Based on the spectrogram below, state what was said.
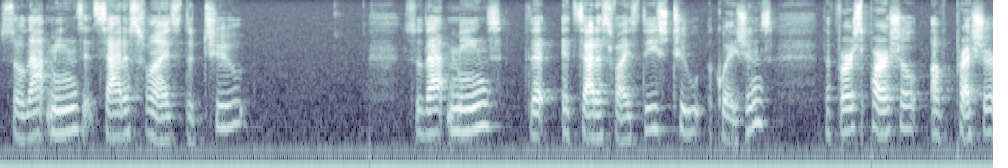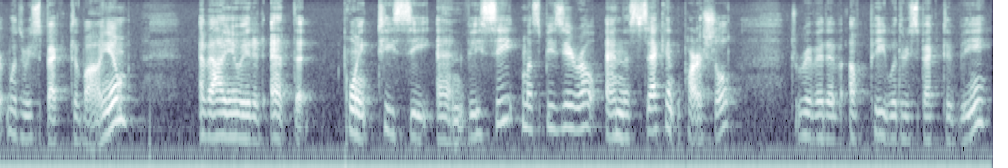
so that means it satisfies the two so that means that it satisfies these two equations. The first partial of pressure with respect to volume, evaluated at the point Tc and Vc, must be zero, and the second partial derivative of P with respect to V,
